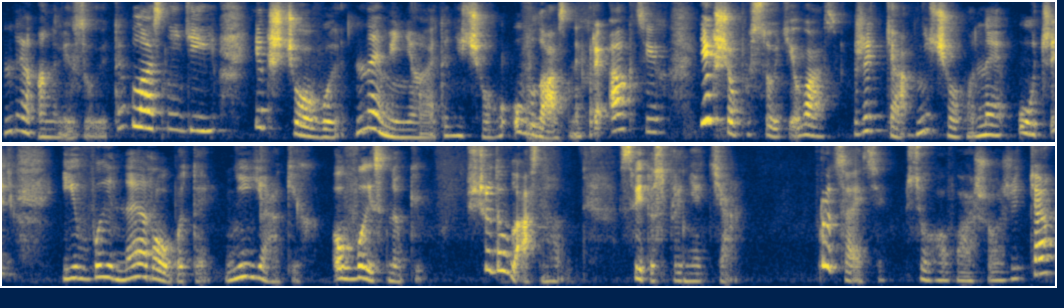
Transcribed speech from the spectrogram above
не аналізуєте власні дії, якщо ви не міняєте нічого у власних реакціях, якщо, по суті, вас життя нічого не учить, і ви не робите ніяких висновків щодо власного світосприйняття в процесі всього вашого життя,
